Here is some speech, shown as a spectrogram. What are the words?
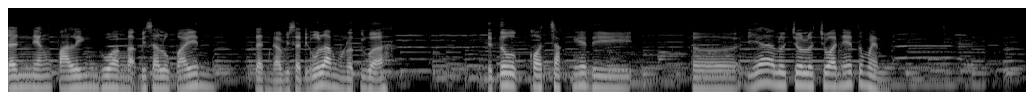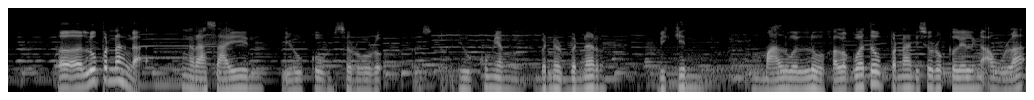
dan yang paling gua nggak bisa lupain dan nggak bisa diulang menurut gua itu kocaknya di uh, ya lucu-lucuannya itu men. Uh, lu pernah nggak ngerasain dihukum seluruh dihukum yang bener-bener bikin malu lu? Kalau gue tuh pernah disuruh keliling aula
